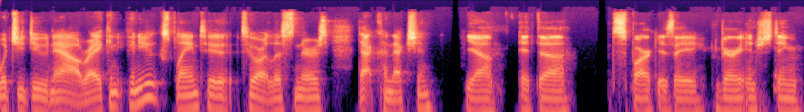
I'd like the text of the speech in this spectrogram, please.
what you do now, right? Can can you explain to to our listeners that connection? Yeah, it uh, spark is a very interesting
